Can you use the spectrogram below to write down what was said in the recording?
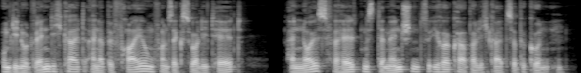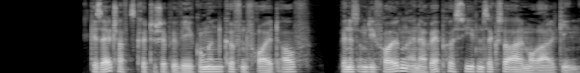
um die Notwendigkeit einer Befreiung von Sexualität, ein neues Verhältnis der Menschen zu ihrer Körperlichkeit zu begründen. Gesellschaftskritische Bewegungen griffen Freud auf wenn es um die Folgen einer repressiven Sexualmoral ging.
